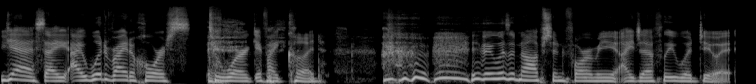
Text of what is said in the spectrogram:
yes i i would ride a horse to work if i could if it was an option for me i definitely would do it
